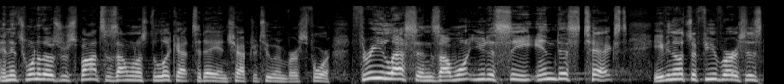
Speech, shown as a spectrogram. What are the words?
And it's one of those responses I want us to look at today in chapter 2 and verse 4. Three lessons I want you to see in this text, even though it's a few verses,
